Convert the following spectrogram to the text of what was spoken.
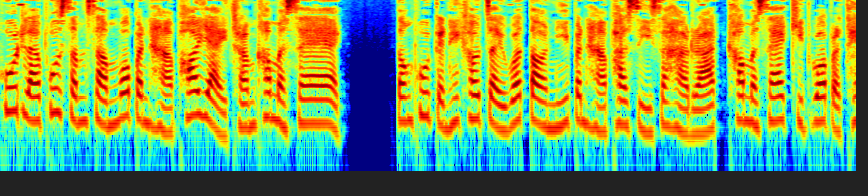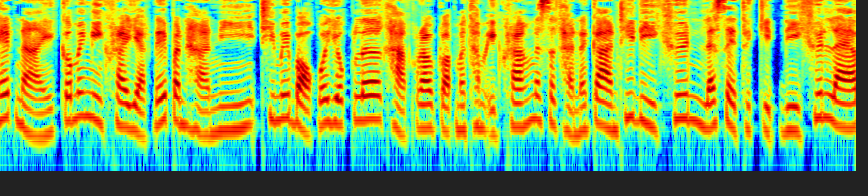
พูดแล้วพูดซ้ำๆว่าปัญหาพ่อใหญ่ทรัมป์เข้ามาแทรก ต้องพูดกันให้เข้าใจว่าตอนนี้ปัญหาภาษีสหรัฐเข้ามาแทรกคิดว่าประเทศไหน ก็ไม่มีใครอยากได้ปัญหานี้ที่ไม่บอกว่ายกเลิกหากเรากลับมาทำอีกครั้งในสถานการณ์ที่ดีขึ้น และเศรษฐกิจดีขึ้นแล้ว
